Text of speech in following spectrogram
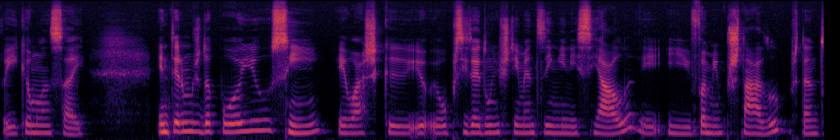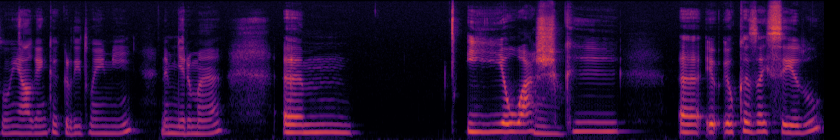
foi aí que eu me lancei. Em termos de apoio, sim, eu acho que eu, eu precisei de um investimentozinho inicial e, e foi-me emprestado, portanto, em alguém que acreditou em mim, na minha irmã. Um, e eu acho hum. que uh, eu, eu casei cedo,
